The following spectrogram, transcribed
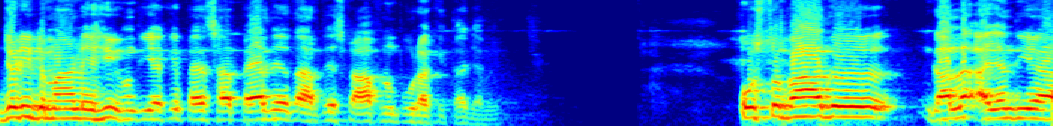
ਜਿਹੜੀ ਡਿਮਾਂਡ ਇਹੀ ਹੁੰਦੀ ਹੈ ਕਿ ਪੈਸਾ, ਪਹਿਲ ਦੇ ਆਧਾਰ ਤੇ ਸਟਾਫ ਨੂੰ ਪੂਰਾ ਕੀਤਾ ਜਾਵੇ। ਉਸ ਤੋਂ ਬਾਅਦ ਗੱਲ ਆ ਜਾਂਦੀ ਆ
